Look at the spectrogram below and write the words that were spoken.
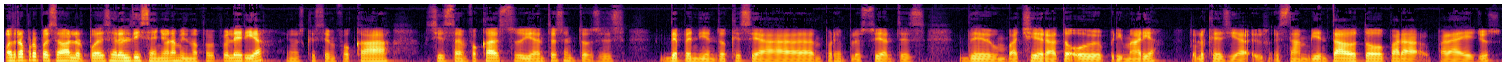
otra propuesta de valor puede ser el diseño de la misma papelería, digamos que esté enfocada, si está enfocada a estudiantes, entonces dependiendo que sean, por ejemplo, estudiantes de un bachillerato o de primaria, todo lo que decía, está ambientado todo para, para ellos.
